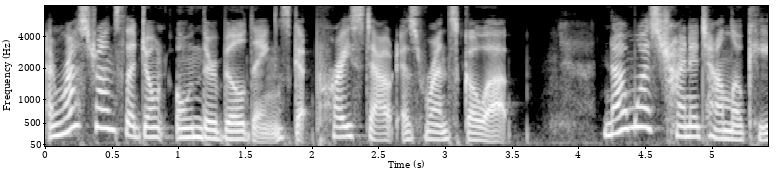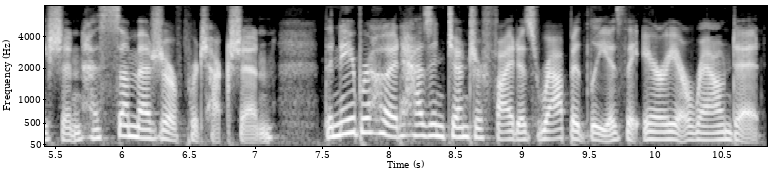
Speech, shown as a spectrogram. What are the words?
And restaurants that don't own their buildings get priced out as rents go up. Nom Wah's Chinatown location has some measure of protection. The neighborhood hasn't gentrified as rapidly as the area around it,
